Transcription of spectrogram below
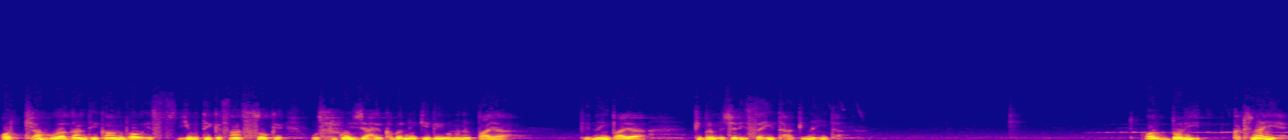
और क्या हुआ गांधी का अनुभव? इस युवती के साथ सो के उसकी कोई ज़ाहिर खबर नहीं की गई, उन्होंने पाया कि नहीं पाया कि ब्रह्मचरी सही था कि नहीं था। और बड़ी कठिनाई है,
